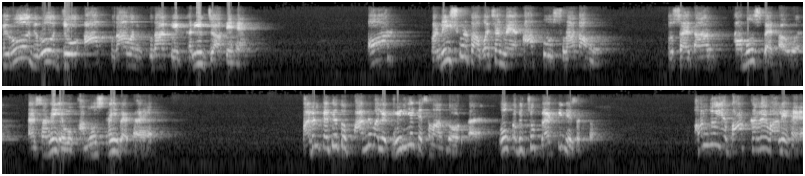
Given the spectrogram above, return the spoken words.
रोज रोज जो आप खुदावन खुदा के करीब जाते हैं। और परमेश्वर का वचन मैं आपको सुनाता हूँ तो शैतान खामोश बैठा हुआ है। ऐसा नहीं है, वो खामोश नहीं बैठा है। बाइबल कहते हैं तो पालने वाले भेड़िए के समान दौड़ता है। वो कभी चुप बैठ ही नहीं सकता। हम जो ये बात करने वाले हैं,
